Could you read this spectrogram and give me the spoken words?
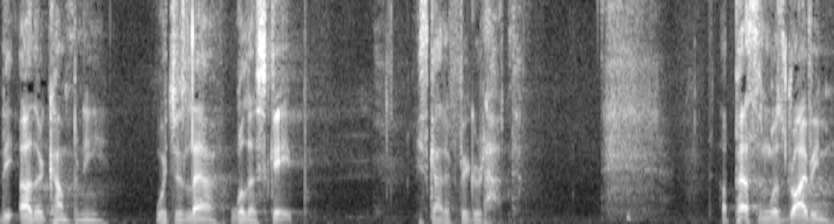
the other company which is left will escape. He's got it figured out. A peasant was driving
